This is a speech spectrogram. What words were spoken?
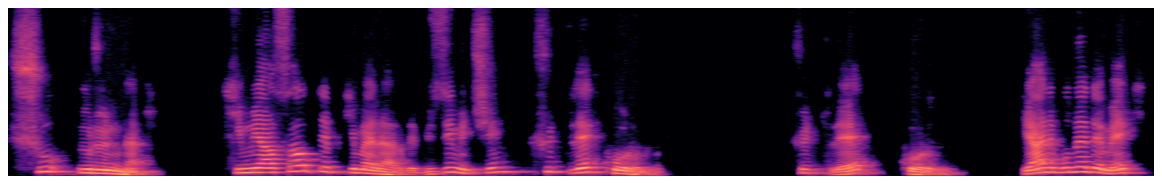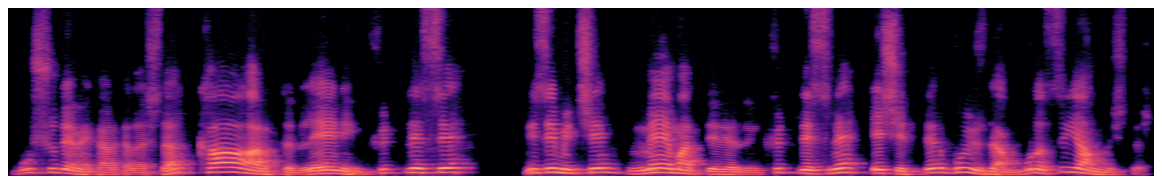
şu ürünler. Kimyasal tepkimelerde bizim için kütle korunur. Kütle korunur. Yani bu ne demek? Bu şu demek arkadaşlar. K artı L'nin kütlesi bizim için M maddelerinin kütlesine eşittir. Bu yüzden burası yanlıştır.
